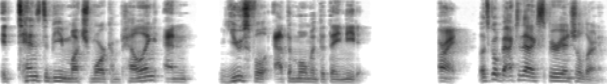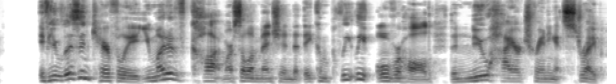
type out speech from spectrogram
it tends to be much more compelling and useful at the moment that they need it. All right, let's go back to that experiential learning. If you listen carefully, you might have caught Marcela mention that they completely overhauled the new hire training at Stripe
